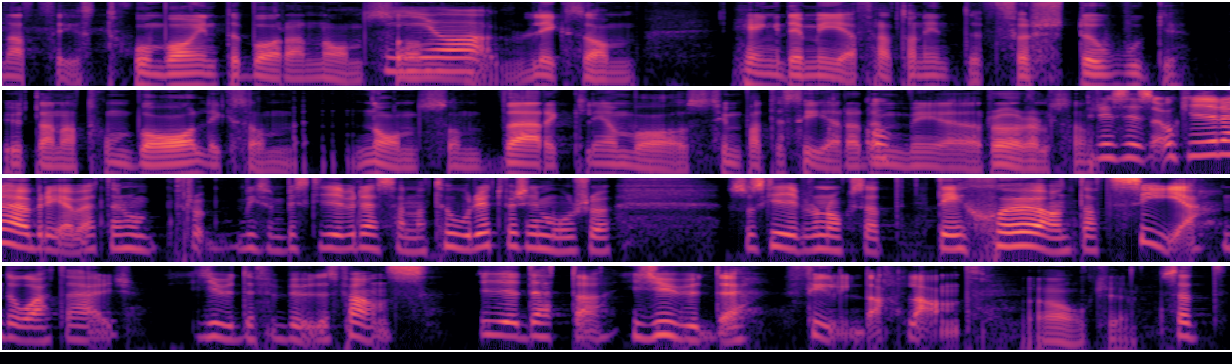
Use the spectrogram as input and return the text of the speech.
nazist. Hon var inte bara någon som Ja. liksom hängde med för att hon inte förstod, utan att hon var liksom någon som verkligen var sympatiserade Och- med rörelsen. Precis, och i det här brevet när hon liksom beskriver det här sanatoriet för sin mor så, så skriver hon också att det är skönt att se då att det här judeförbudet fanns i detta judefyllda land. Ja, okej. Så att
